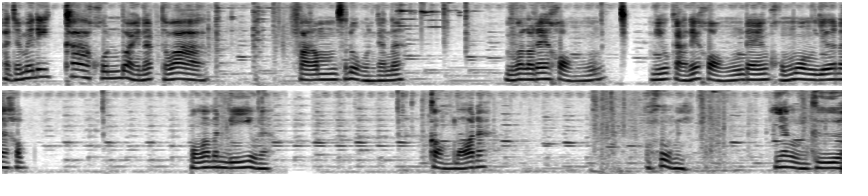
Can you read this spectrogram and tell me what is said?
อาจจะไม่ได้ฆ่าคนบ่อยนัก แต่ว่าฟาร์มสนุกเหมือนกันนะเหมือนว่าเราได้ของมีโอกาสได้ของแดงของม่วงเยอะนะครับ ผมว่ามันดีอยู่นะ กล่องบอสนะ โอ้ยยังเกลือ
